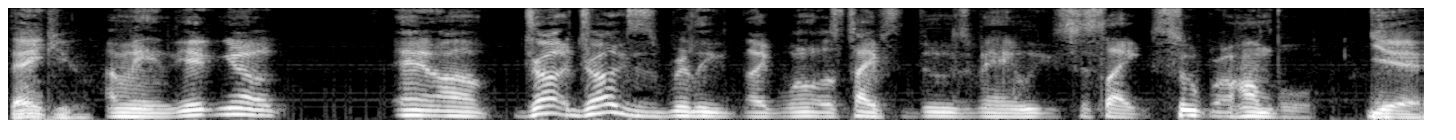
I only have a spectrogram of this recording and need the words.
Thank you. i mean you, you know and drug, drugs is really like one of those types of dudes man who's just like super humble Yeah.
